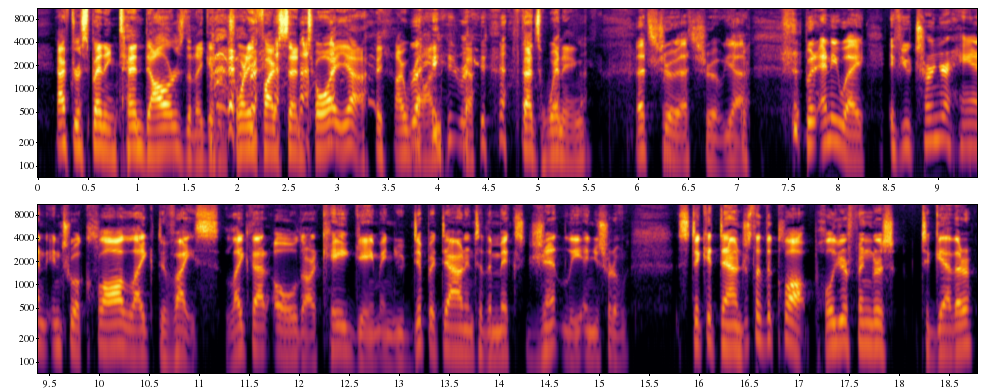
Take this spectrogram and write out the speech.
After spending ten dollars, did I get a twenty-five cent toy? Yeah, I won. Right, Yeah. That's winning. That's true. That's true. Yeah. but anyway, if you turn your hand into a claw like device, like that old arcade game, and you dip it down into the mix gently and you sort of stick it down, just like the claw, pull your fingers together,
